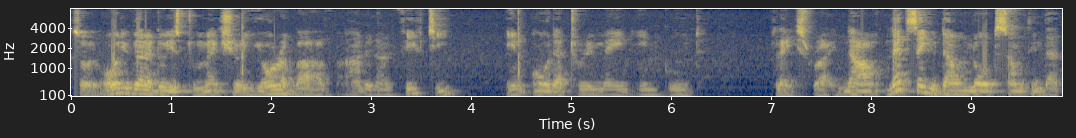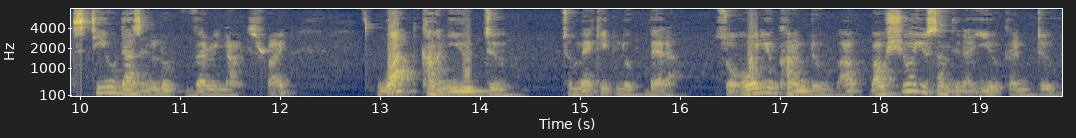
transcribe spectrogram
So all you gotta do is to make sure you're above 150 in order to remain in good place, right? Now, let's say you download something that still doesn't look very nice, right? What can you do to make it look better? So all you can do, I'll, I'll show you something that you can do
